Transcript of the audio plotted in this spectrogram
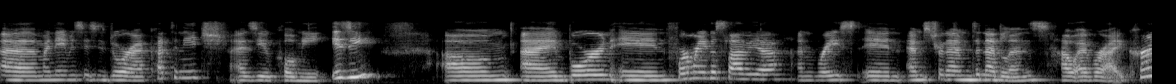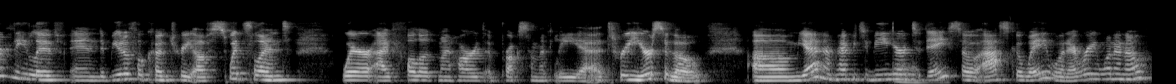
Uh, my name is Isidora Katanic, as you call me Izzy. Um, I'm born in former Yugoslavia and raised in Amsterdam, the Netherlands. However, I currently live in the beautiful country of Switzerland, where I followed my heart approximately uh, three years ago. Um, yeah, I'm happy to be here oh. today. So ask away whatever you want to know.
